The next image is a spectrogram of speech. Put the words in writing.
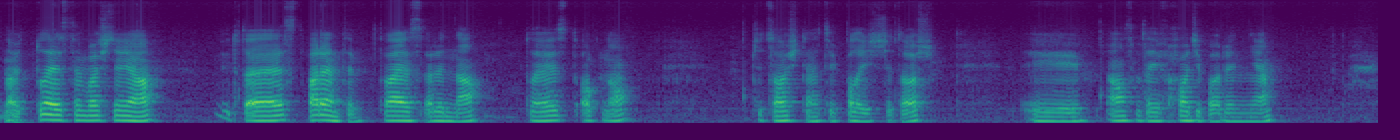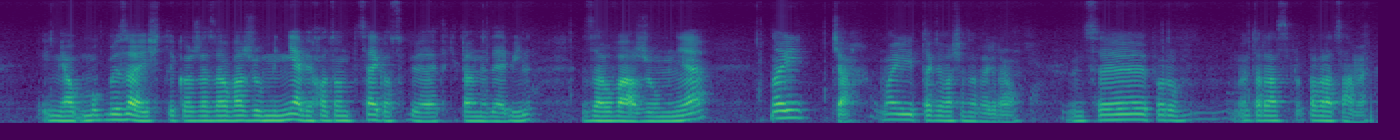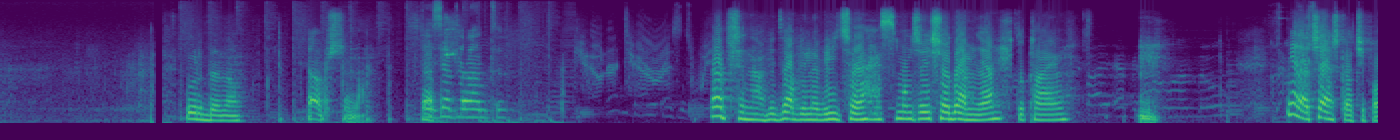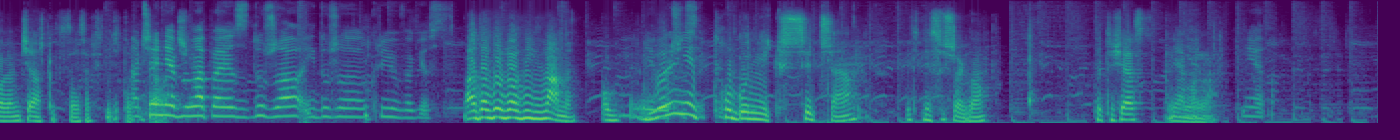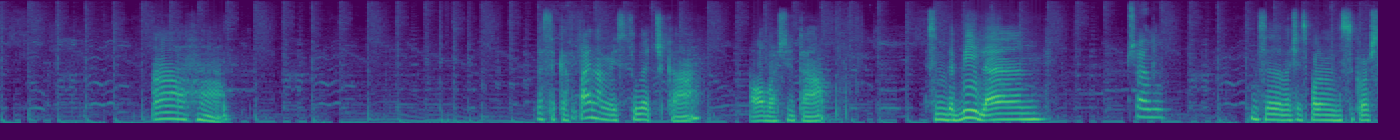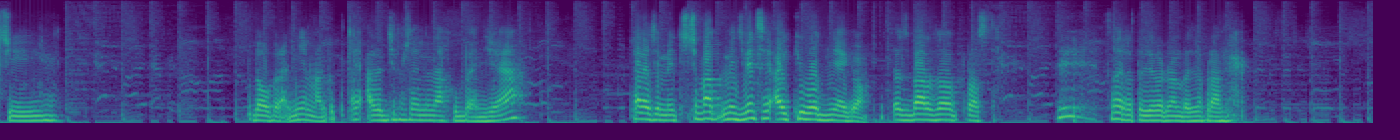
No i tutaj jestem właśnie ja. I tutaj jest parenty. To jest rynna. To jest okno. Czy coś, ten jest podejść czy coś. I a on sobie tutaj wchodzi po rynnie. I miał, mógłby zejść, tylko że zauważył mnie wychodzącego sobie jak taki pełny debil. Zauważył mnie. No i ciach. No i tego właśnie to wygrał. Więc yy, porów... no teraz powracamy. Kurde no. Dobrze no. Ja Dobrze. zjadę anty. Dobrze no, widzowie, no widzicie, jest mądrzejszy ode mnie tutaj. Nie no, ciężko ci powiem, ciężko tutaj chwilę to Znaczy nie, wydawać. bo mapa jest duża i dużo kryjówek jest. No to dużo z nich znamy. Nie Ogólnie wiem, czy nie krzyczę. Nie słyszę go. To tu się jest? Nie ma Nie. go. Nie. Aha. To jest taka fajna miejscóweczka. O, właśnie ta. Jestem debilem. Czemu? Myślę, że właśnie spadłem z wysokości. Dobra, nie ma go tutaj, ale gdzie może na dachu będzie? Będziemy mieć, trzeba mieć więcej IQ od niego. To jest bardzo proste. Sorry, to nie wyglądać naprawdę.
